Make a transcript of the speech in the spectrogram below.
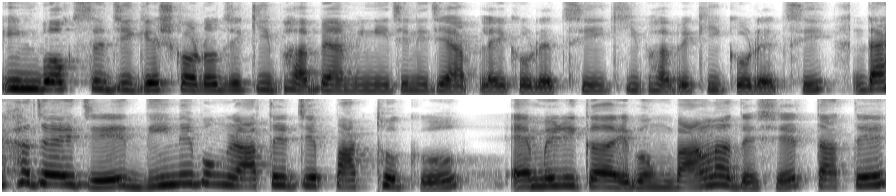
ইনবক্সে জিজ্ঞেস করো যে কীভাবে আমি নিজে নিজে অ্যাপ্লাই করেছি, কীভাবে কি করেছি। দেখা যায় যে দিন এবং রাতের যে পার্থক্য আমেরিকা এবং বাংলাদেশের, তাতে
